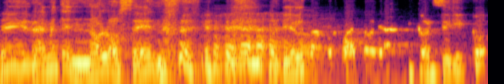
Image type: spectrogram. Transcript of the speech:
Eh, realmente no lo sé. Porque yo lo estaba jugando ya con psíquico.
